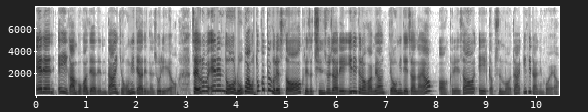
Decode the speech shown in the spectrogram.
lnA가 뭐가 돼야 된다? 0이 돼야 된다는 소리예요. 자, 여러분 ln도 로그하고 똑같다 그랬어. 그래서 진수 자리에 1이 들어가면 0이 되잖아요. 어, 그래서 a 값은 뭐다? 1이라는 거예요.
